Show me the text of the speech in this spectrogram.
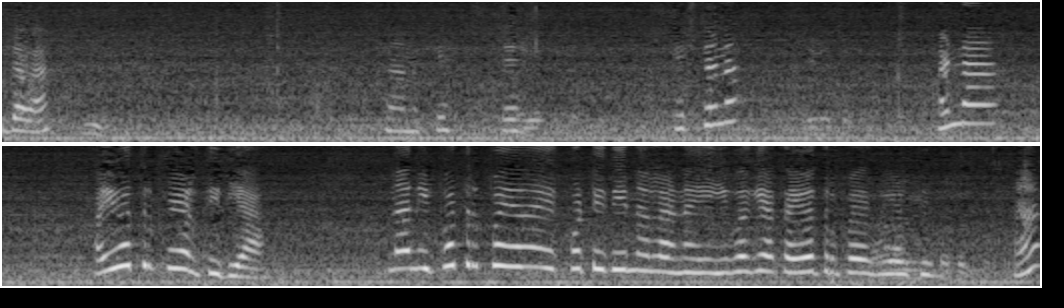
ಇದ್ದಾವ ಸ್ನಾನಕ್ಕೆ ಎಷ್ಟಣ್ಣ? ಅಣ್ಣ ಐವತ್ತು ರೂಪಾಯಿ ಹೇಳ್ತಿದ್ಯಾ? ನಾನು ಇಪ್ಪತ್ತು ರೂಪಾಯಿ ಕೊಟ್ಟಿದ್ದೀನಲ್ಲ ಅಣ್ಣ ಇವಾಗ ಯಾಕೆ ಐವತ್ತು ರೂಪಾಯಿ ಹೇಳ್ತಿದ್ದೆ? ಹಾಂ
